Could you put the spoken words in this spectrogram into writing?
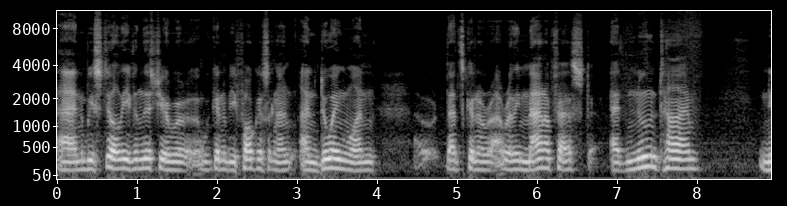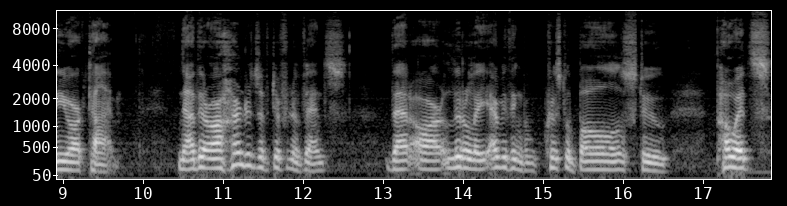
And we still, even this year, we're, we're going to be focusing on, on doing one that's going to really manifest at noontime, New York time. Now, there are hundreds of different events that are literally everything from crystal bowls to poets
